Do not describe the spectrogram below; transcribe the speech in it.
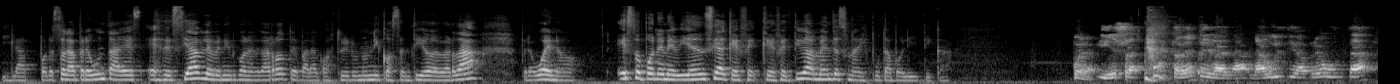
Y la, por eso la pregunta es, ¿es deseable venir con el garrote para construir un único sentido de verdad? Pero bueno, eso pone en evidencia que, que efectivamente es una disputa política. Bueno, y esa justamente era la, última pregunta,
